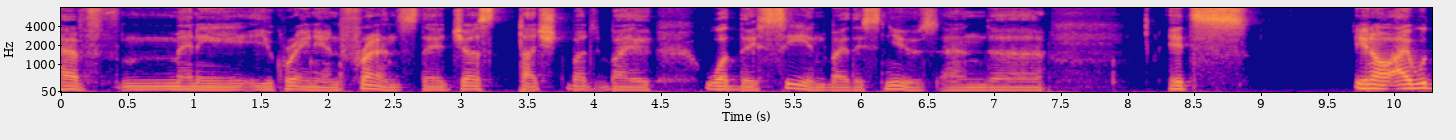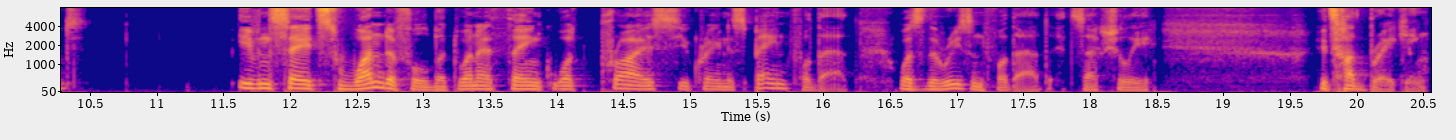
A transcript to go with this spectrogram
have many ukrainian friends. They're just touched but by what they see and by this news. And uh, it's you know i would even say it's wonderful, but when I think what price Ukraine is paying for that, what's the reason for that, it's actually it's heartbreaking.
